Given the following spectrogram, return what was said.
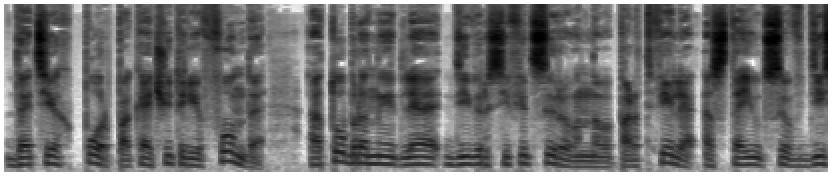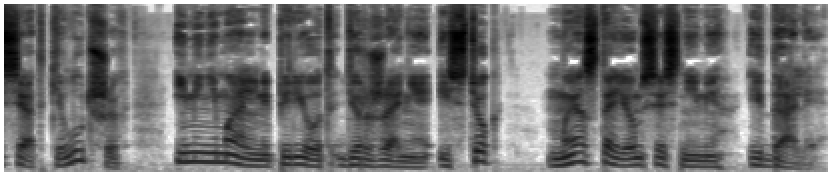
до тех пор, пока четыре фонда, отобранные для диверсифицированного портфеля, остаются в десятке лучших и минимальный период держания истек, мы остаемся с ними и далее.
